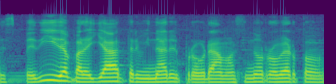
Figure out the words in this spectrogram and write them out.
despedida para ya terminar el programa, si no Roberto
